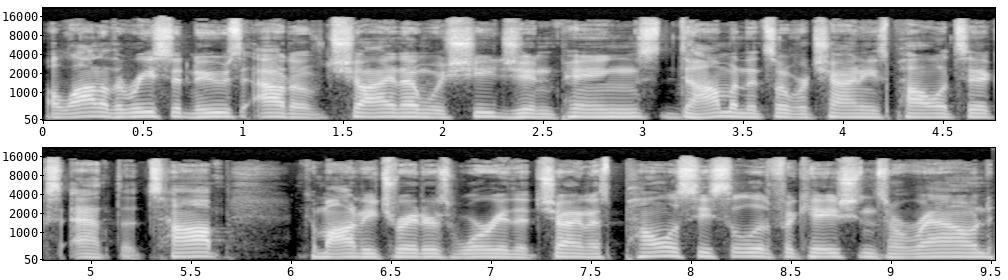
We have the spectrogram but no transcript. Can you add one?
a lot of the recent news out of China with Xi Jinping's dominance over Chinese politics at the top. Commodity traders worry that China's policy solidifications around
